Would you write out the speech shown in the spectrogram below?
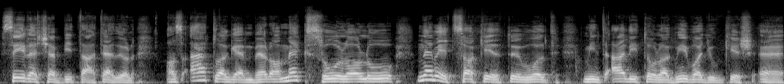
szélesebb vitát erről. Az átlagember, a megszólaló nem egy szakértő volt, mint állítólag mi vagyunk, és e,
